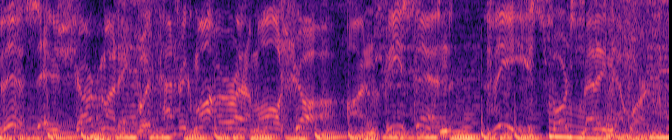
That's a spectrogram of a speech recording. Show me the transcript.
This is Sharp Money with Patrick Meagher and Amal Shaw on VSIN, the sports betting network.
